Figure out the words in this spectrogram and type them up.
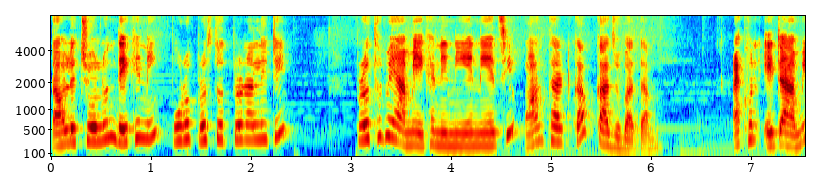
তাহলে চলুন দেখে নিই পুরো প্রস্তুত প্রণালীটি। প্রথমে আমি এখানে নিয়ে নিয়েছি ওয়ান থার্ড কাপ কাজু বাদাম। এখন এটা আমি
